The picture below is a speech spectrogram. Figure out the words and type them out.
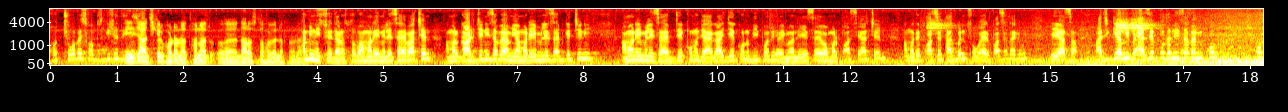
স্বচ্ছভাবে সব কিছু দিন। এই যে আজকের ঘটনা থানার দ্বারস্থ হবেন আপনারা? আমি নিশ্চয়ই দ্বারস্থ হব। আমার এমএলএ সাহেব আছেন আমার গার্জেন হিসাবে আমি আমার এমএলএ সাহেবকে চিনি। আমার এমএলএ সাহেব যে কোনো জায়গায় যে কোনো বিপদে এমএলএ সাহেব আমার পাশে আছেন আমাদের পাশে থাকবেন সবাইয়ের পাশে থাকবেন এই আশা। আজকে আমি অ্যাজ এ প্রধান হিসাবে আমি খুব খুব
